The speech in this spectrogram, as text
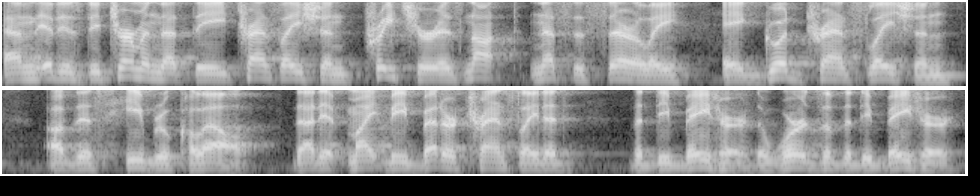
And it is determined that the translation preacher is not necessarily a good translation of this Hebrew Koheleth, that it might be better translated the debater, the words of the debater,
